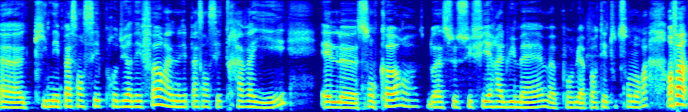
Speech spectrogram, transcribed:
euh, qui n'est pas censée produire d'efforts, elle n'est pas censée travailler, elle, euh, son corps doit se suffire à lui-même pour lui apporter toute son aura. Enfin,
